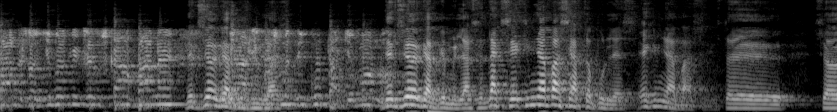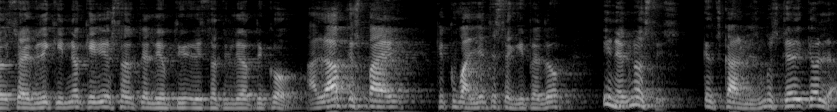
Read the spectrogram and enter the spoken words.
πάνε στο κήπεδο και ξέρουν τους κάνουν πάνε Δεν ξέρω για να ποιους μιλάς. σηκώσουμε την κούπα και μόνο. Δεν ξέρω για ποιο μιλάς. Εντάξει, έχει μια βάση αυτό που λες. Έχει μια βάση. Στο, στο, στο ευρύ κοινό, κυρίως στο, τηλεοπτι- στο τηλεοπτικό. Αλλά όποιος πάει και κουβαλιέται στο γήπεδο είναι γνώστης. Και τους κανονισμούς ξέρει και όλα.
